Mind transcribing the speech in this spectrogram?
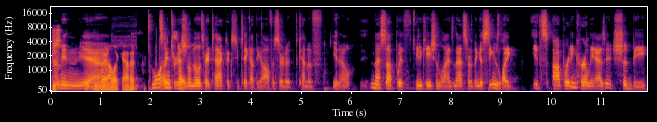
just mean, yeah. the way I look at it. Well, It's and like traditional military tactics. You take out the officer to kind of, you know, mess up with communication lines and that sort of thing. It seems like it's operating currently as it should be.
